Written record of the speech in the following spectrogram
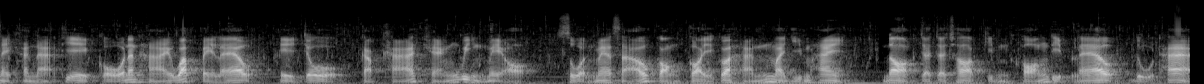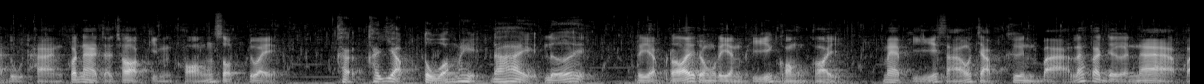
ในขณะที่เอโกนั้นหายวับไปแล้ว เอโจกับขาแข็งวิ่งไม่ออก ส่วนแม่สาวกล่องก่อยก็หันมายิ้มให้ นอกจากจะชอบกินของดิบแล้ว ดูท่าดูทางก็น่าจะชอบกินของสดด้วยขขยับตัวไม่ได้เลย เรียบร้อยโรงเรียนผีกองกอย แม่ผีสาวจับขึ้นบ่าแล้วก็เดินหน้าไป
